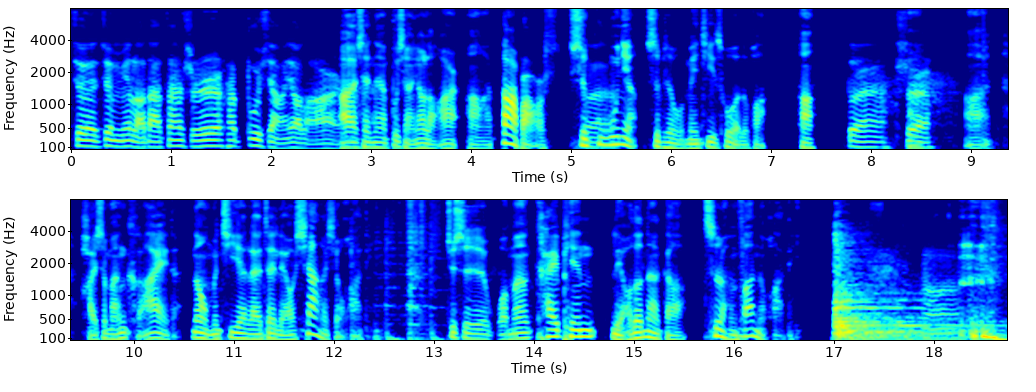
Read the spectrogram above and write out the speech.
就就没老大，暂时还不想要老二啊。现在不想要老二啊。大宝是姑娘，是不是？我没记错的话，哈。对，是啊，还是蛮可爱的。那我们接下来再聊下个小话题。就是我们开篇聊的那个吃软饭的话题。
